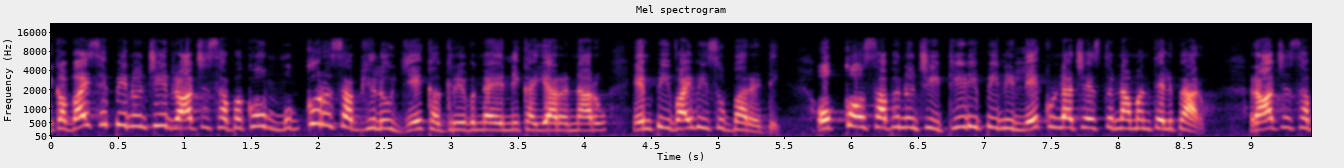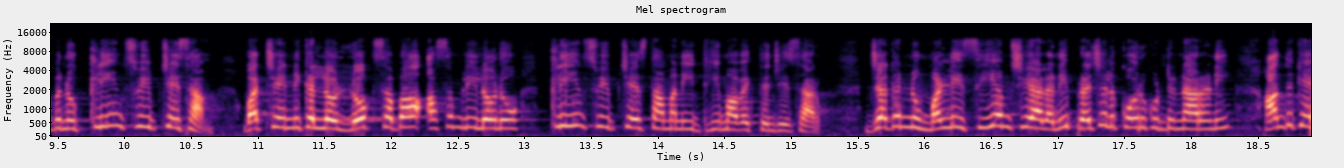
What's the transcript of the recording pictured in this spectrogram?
ఇక వైసీపీ నుంచి రాజ్యసభకు ముగ్గురు సభ్యులు ఏకగ్రీవంగా ఎన్నికయ్యారన్నారు ఎంపీ వైవి సుబ్బారెడ్డి. ఒక్కో సభ నుంచి టీడీపీని లేకుండా చేస్తున్నామని తెలిపారు. రాజ్యసభను క్లీన్ స్వీప్ చేశాం. వచ్చే ఎన్నికల్లో లోక్సభ అసెంబ్లీలోనూ క్లీన్ స్వీప్ చేస్తామని ధీమా వ్యక్తం చేశారు. జగన్ను మళ్ళీ సీఎం చేయాలని ప్రజలు కోరుకుంటున్నారని అందుకే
